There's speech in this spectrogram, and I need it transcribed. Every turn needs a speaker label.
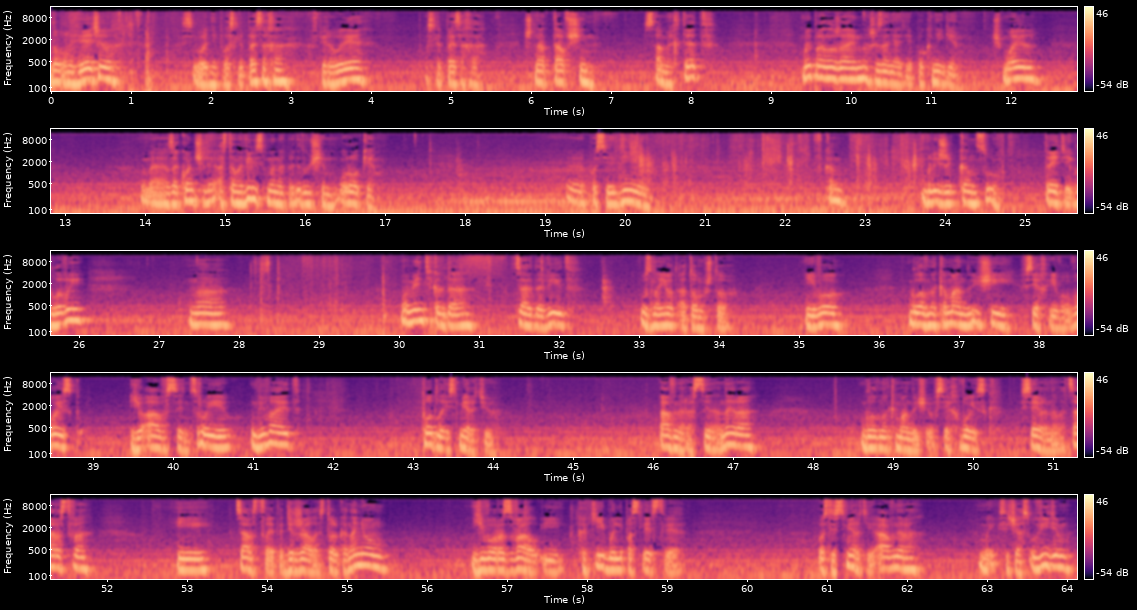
Speaker 1: Добрый вечер. Сегодня после Песаха, впервые после Песаха, Шнат Тавшин Самых Тет, мы продолжаем наши занятия по книге Шмуэль. Закончили, остановились мы на предыдущем уроке э, посередине, в кон... ближе к концу третьей главы, на в моменте, когда царь Давид узнает о том, что его главнокомандующий всех его войск, Йоав, сын Цруи, убивает подлой смертью Авнера, сына Нера, главнокомандующего всех войск Северного царства, и царство это держалось только на нем, его развал и какие были последствия – после смерти Авнера, мы сейчас увидим.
